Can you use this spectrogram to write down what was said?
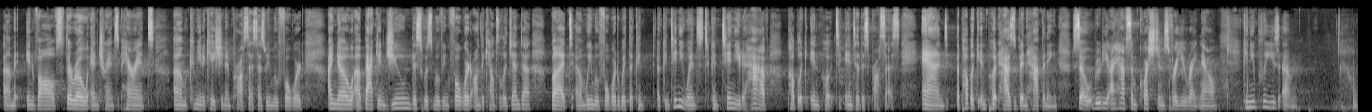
um, involves thorough and transparent um, communication and process as we move forward. I know uh, back in June this was moving forward on the council agenda, but um, we move forward with a, con a continuance to continue to have public input into this process. And the public input has been happening. So, Rudy, I have some questions for you right now. Can you please um,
